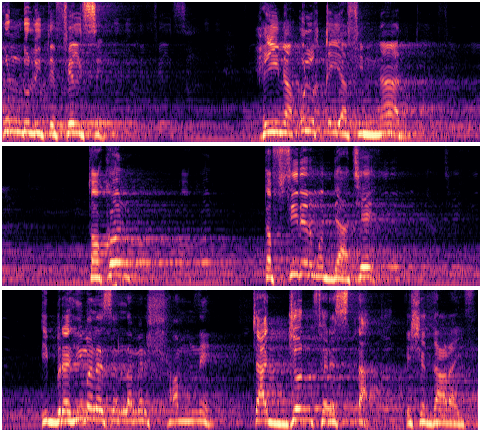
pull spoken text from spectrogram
কুণ্ডুলিতে ফেলছে হেইনা উলকিয়া ফিন্নার, তখন তফসিরের মধ্যে আছে, ইব্রাহিম আলাইসাল্লামের সামনে চারজন ফেরেস্তা এসে দাঁড়াইছে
